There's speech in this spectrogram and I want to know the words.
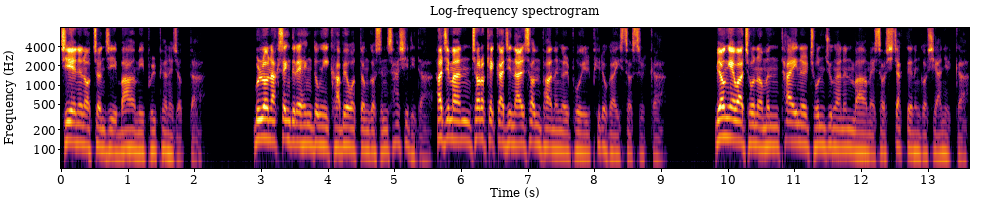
지혜는 어쩐지 마음이 불편해졌다. 물론 학생들의 행동이 가벼웠던 것은 사실이다. 하지만 저렇게까지 날선 반응을 보일 필요가 있었을까? 명예와 존엄은 타인을 존중하는 마음에서 시작되는 것이 아닐까?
